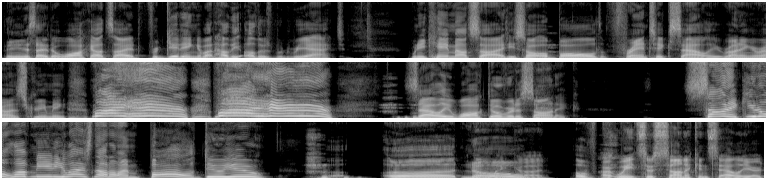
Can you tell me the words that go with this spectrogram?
Then he decided to walk outside, forgetting about how the others would react. When he came outside, he saw a bald, frantic Sally running around screaming, My hair! My hair! Sally walked over to Sonic. Sonic, you don't love me any less now that I'm bald, do you? Uh, no. Oh my god. Of Uh, wait, so Sonic and Sally are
